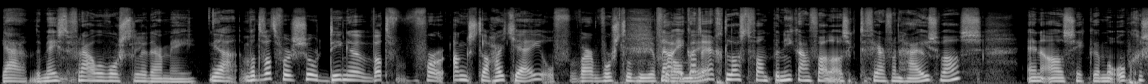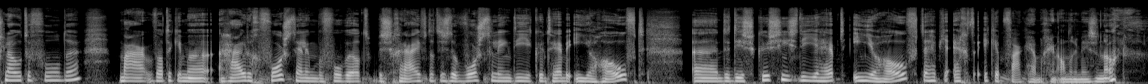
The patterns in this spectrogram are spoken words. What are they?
Ja, de meeste vrouwen worstelen daarmee. Ja, want wat voor soort dingen, wat voor angsten had jij? Of waar worstelde je vooral Nou, ik had echt last van paniekaanvallen als ik te ver van huis was. En als ik eh, me opgesloten voelde. Maar wat ik in mijn huidige voorstelling bijvoorbeeld beschrijf, dat is de worsteling die je kunt hebben in je hoofd. Eh, de discussies die je hebt in je hoofd. Daar heb je echt. Ik heb vaak helemaal geen andere mensen nodig.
